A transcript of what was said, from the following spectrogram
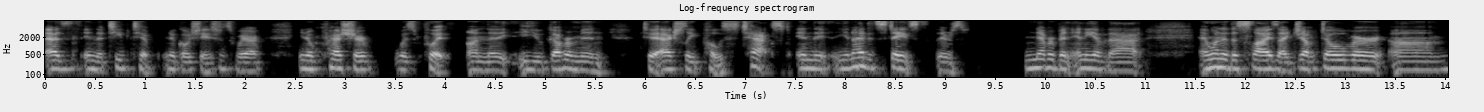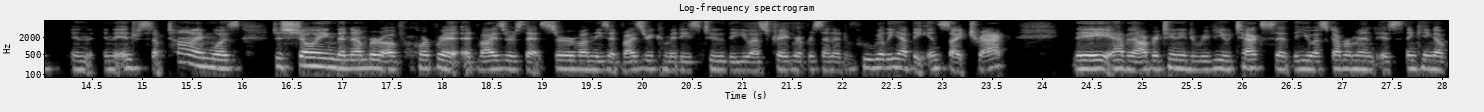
as in the TTIP negotiations, where you know pressure was put on the EU government to actually post text. In the United States, there's never been any of that. And one of the slides I jumped over um, in, in the interest of time was just showing the number of corporate advisors that serve on these advisory committees to the US trade representative who really have the inside track. They have the opportunity to review texts that the US government is thinking of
